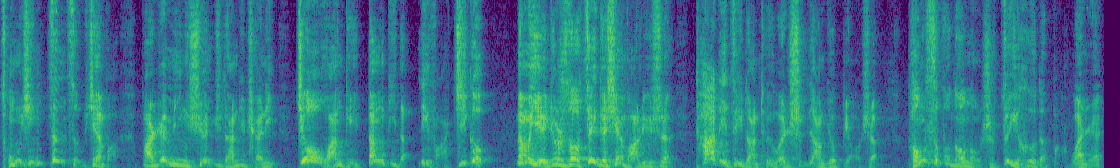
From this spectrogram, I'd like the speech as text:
重新遵守宪法，把任命选举团的权利交还给当地的立法机构。那么也就是说，这个宪法律师他的这段推文实际上就表示，彭斯副总统是最后的把关人，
